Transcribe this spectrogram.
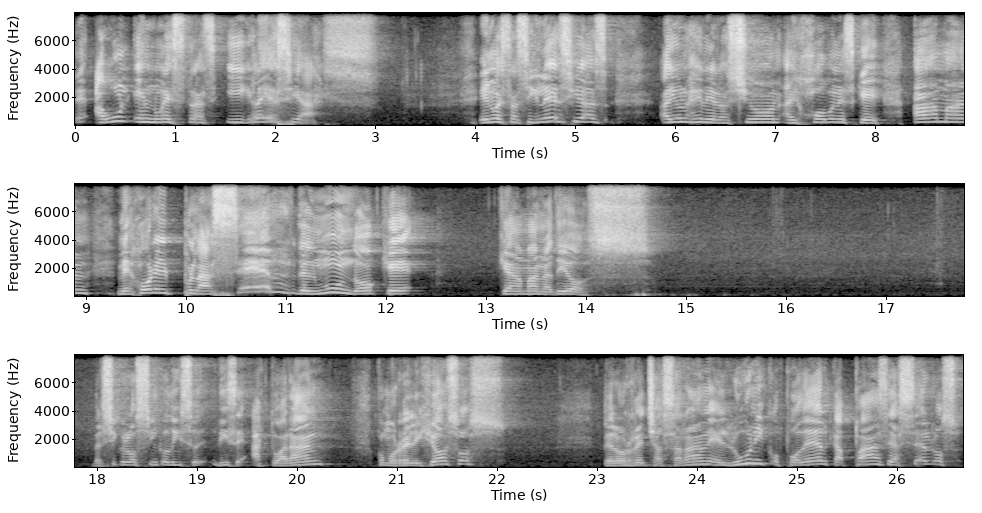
eh, aún en nuestras iglesias, en nuestras iglesias hay una generación, hay jóvenes que aman mejor el placer del mundo que, que aman a Dios. Versículo 5 dice, dice, actuarán como religiosos, pero rechazarán el único poder capaz de hacerlos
